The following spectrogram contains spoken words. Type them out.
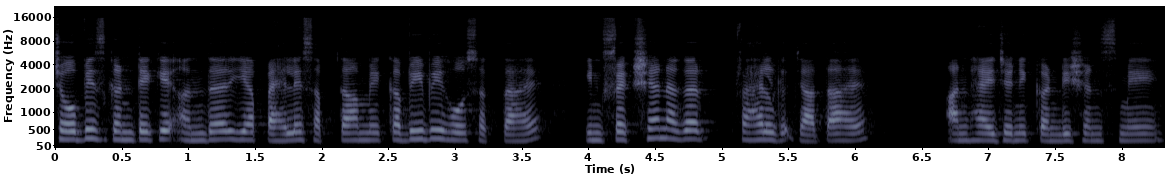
24 घंटे के अंदर या पहले सप्ताह में कभी भी हो सकता है। इन्फेक्शन अगर फैल जाता है, अनहाइजेनिक कंडीशंस में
